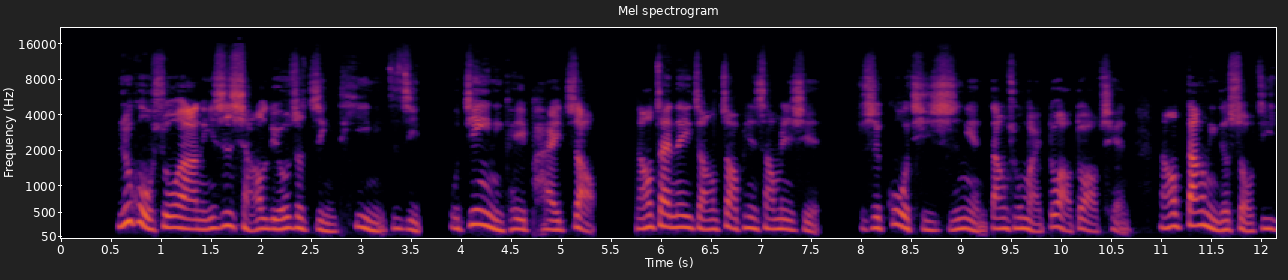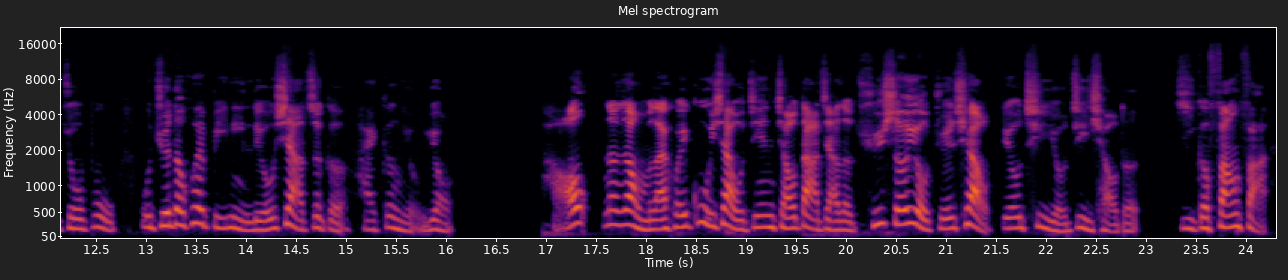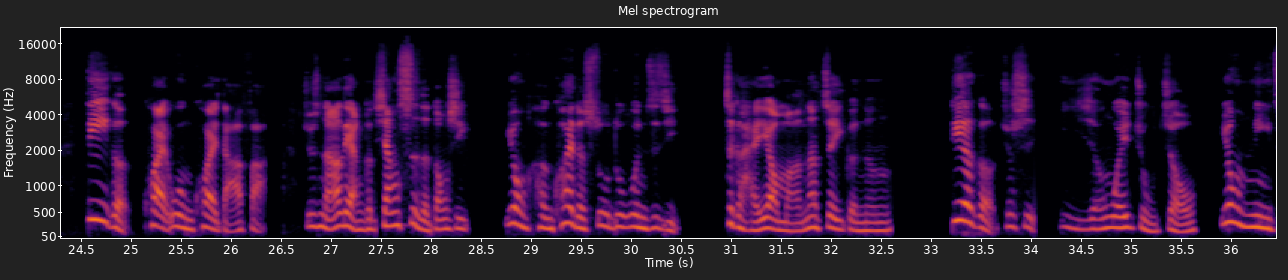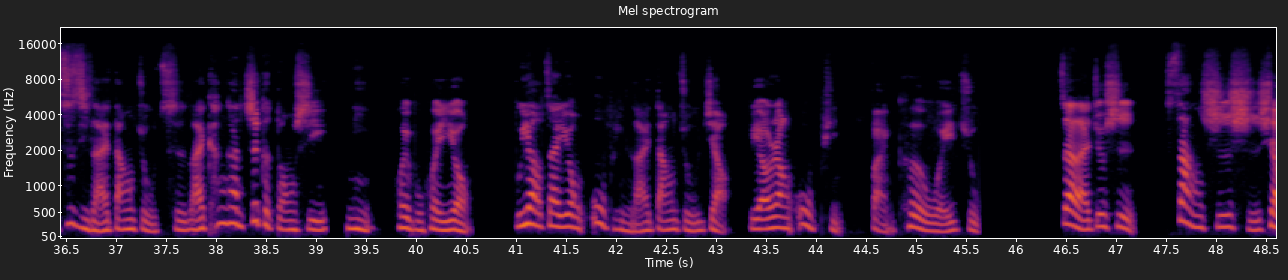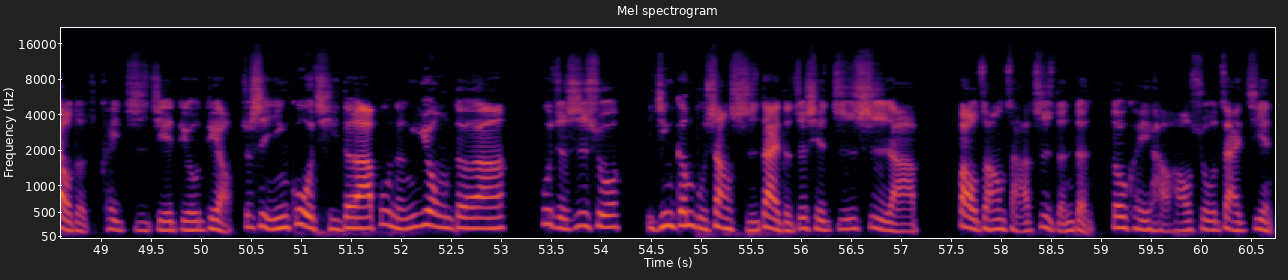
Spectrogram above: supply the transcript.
如果说啊，你是想要留着警惕你自己，我建议你可以拍照，然后在那张照片上面写。就是过期十年，当初买多少多少钱，然后当你的手机桌布，我觉得会比你留下这个还更有用。好，那让我们来回顾一下我今天教大家的取舍有诀窍、丢弃有技巧的几个方法。第一个，快问快答法，就是拿两个相似的东西，用很快的速度问自己：这个还要吗？那这个呢？第二个，就是以人为主轴。用你自己来当主持，来看看这个东西你会不会用。不要再用物品来当主角，不要让物品反客为主。再来就是丧失时效的，可以直接丢掉，就是已经过期的啊，不能用的啊，或者是说已经跟不上时代的这些知识啊、报章杂志等等，都可以好好说再见。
